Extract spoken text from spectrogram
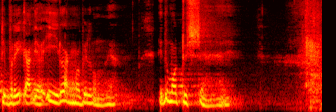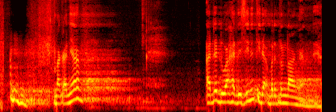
diberikan ya hilang mobilmu ya. Itu modus. Ya. Makanya ada dua hadis ini tidak bertentangan ya.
